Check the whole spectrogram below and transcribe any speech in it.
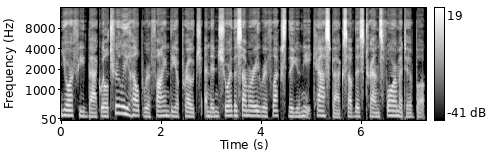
Your feedback will truly help refine the approach and ensure the summary reflects the unique aspects of this transformative book.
